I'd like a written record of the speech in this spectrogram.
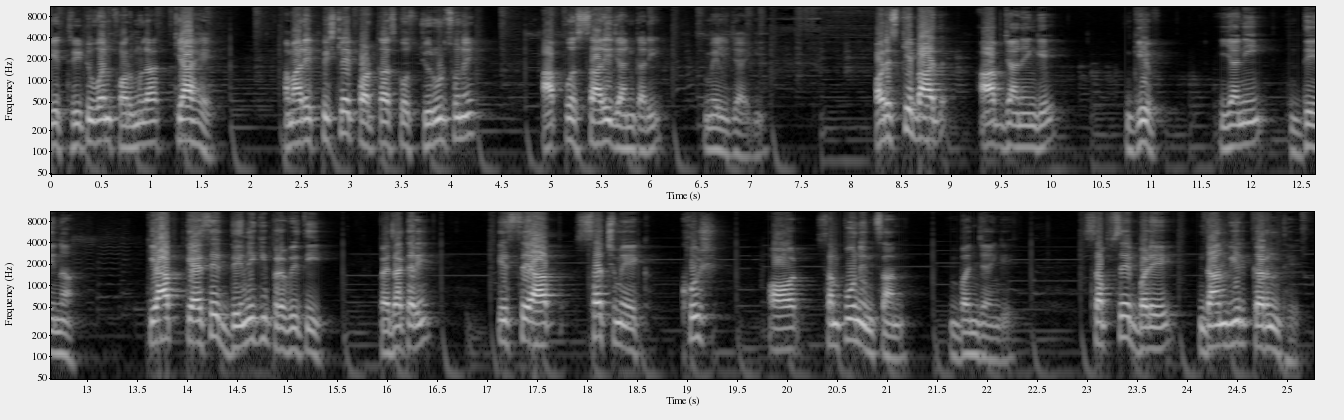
ये थ्री टू वन फॉर्मूला क्या है? हमारे पिछले पॉडकास्ट को ज़रूर सुने। आपको सारी जानकारी मिल जाएगी। और इसके बाद आप जानेंगे गिव यानी देना। कि आप कैसे देने की प्रवृत्ति पैदा करें। इससे आप सच में एक खुश और संपूर्ण इंसान बन जाएँगे। सबसे बड़े दानवीर कर्ण थे।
